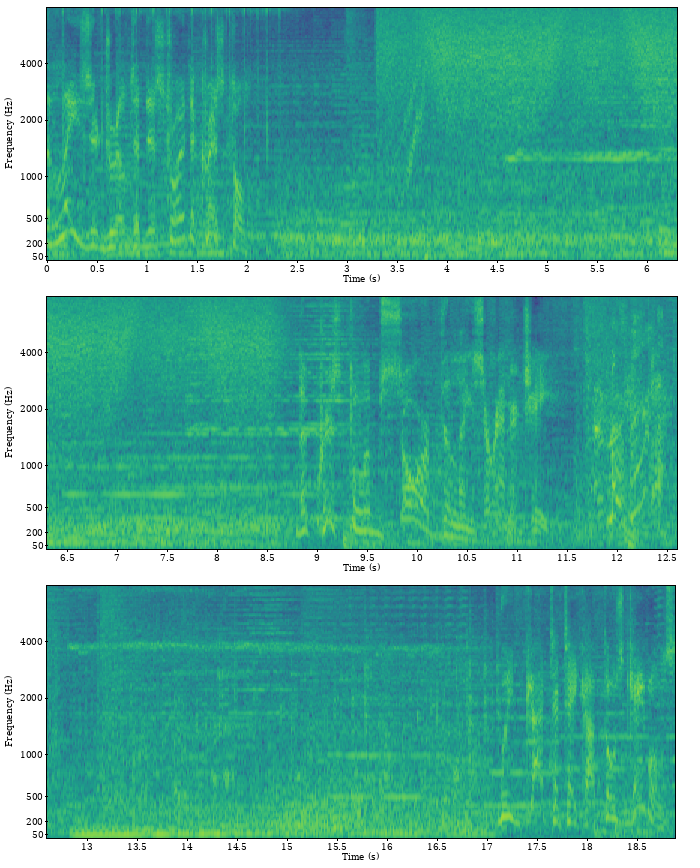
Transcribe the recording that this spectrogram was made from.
The laser drill to destroy the crystal. The crystal absorbed the laser energy. We've got to take out those cables.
